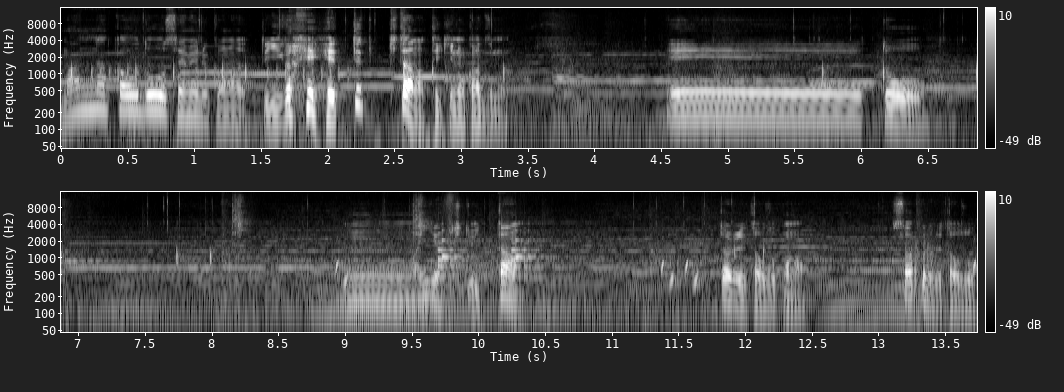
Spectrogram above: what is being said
真ん中をどう攻めるかなって意外に減ってきたな敵の数も。えーとうーんまあいいやちょっと一旦。誰で倒そうかな。サクラで倒そう。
